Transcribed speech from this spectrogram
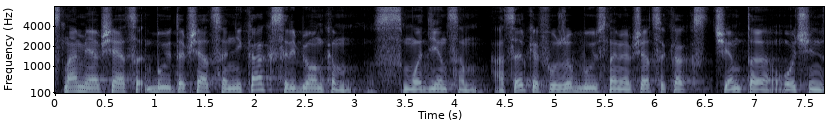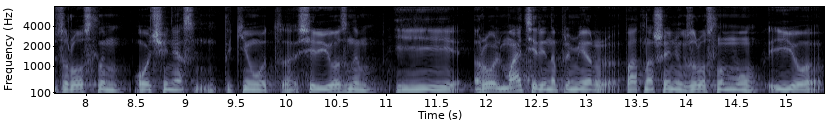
с нами общается, будет общаться не как с ребенком, с младенцем, а церковь уже будет с нами общаться как с чем-то очень взрослым, очень таким вот э, серьезным. И роль матери, например, по отношению к взрослому ее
